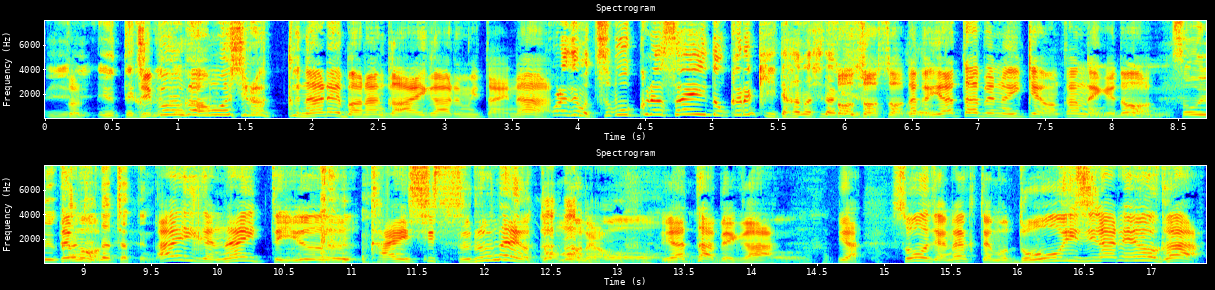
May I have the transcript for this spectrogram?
自分が面白くなればなんか愛があるみたいな。これでも坪倉サイドから聞いた話だけそうそうそう。だから、矢田部の意見わかんないけど、うん。そういう感じになっちゃってんだ。愛がないっていう開始するなよと思うのよ。矢田部が。いや、そうじゃなくても、どういじられようが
